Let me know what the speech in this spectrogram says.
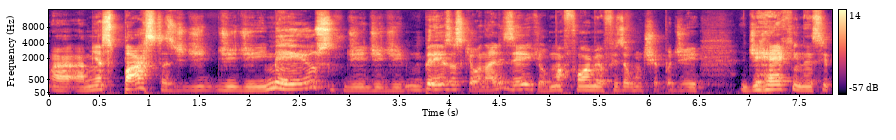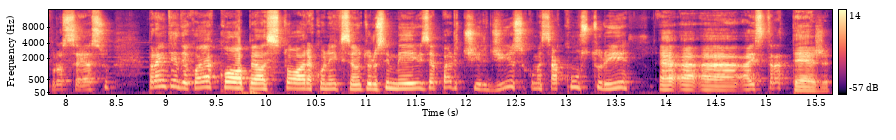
a, a minhas pastas de, de, de e-mails de, de, de, empresas que eu analisei, que de alguma forma eu fiz algum tipo de, de hacking nesse processo, para entender qual é a cópia, a história, a conexão entre os e-mails e a partir disso começar a construir a, a, a estratégia.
